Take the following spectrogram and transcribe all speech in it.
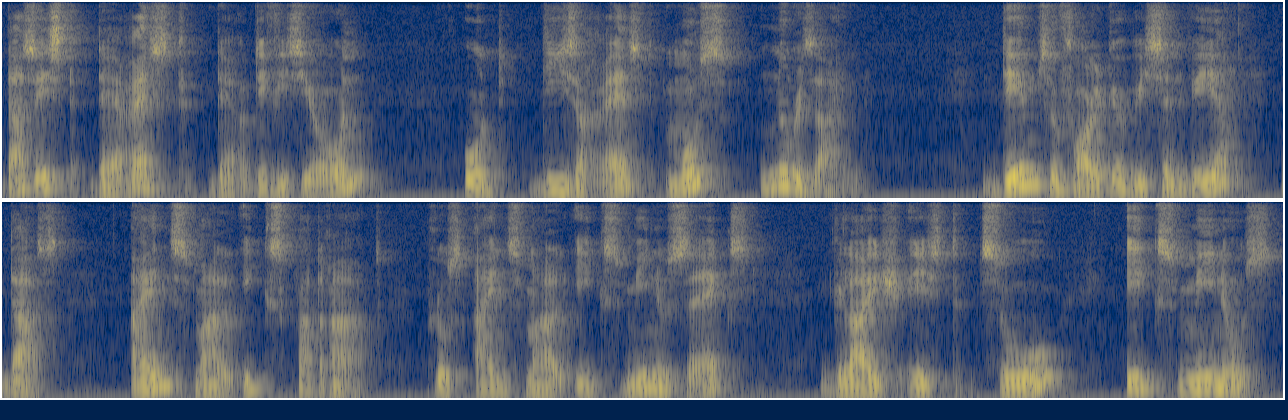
Das ist der Rest der Division, und dieser Rest muss 0 sein. Demzufolge wissen wir, dass 1 mal x plus 1 mal x minus 6 gleich ist zu x minus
